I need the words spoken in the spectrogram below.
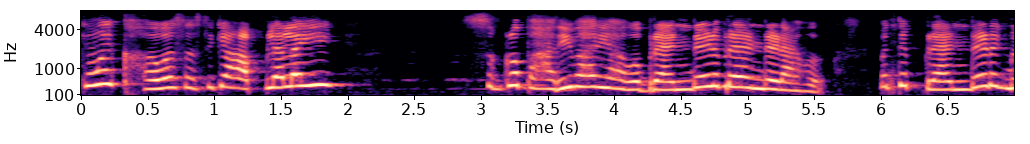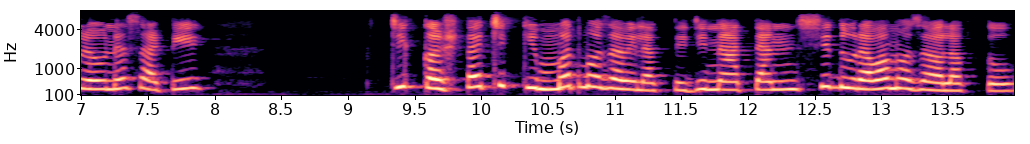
किंवा एक हवस असते की आपल्यालाही सगळं भारी भारी हवं ब्रँडेड ब्रँडेड हवं. पण ते ब्रँडेड मिळवण्यासाठी जी कष्टाची किंमत मोजावी लागते जी नात्यांशी दुरावा मोजावा लागतो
